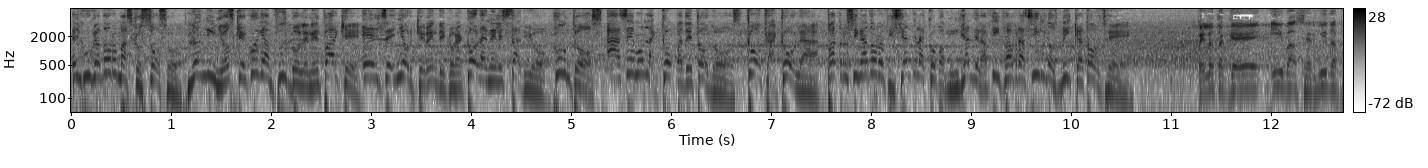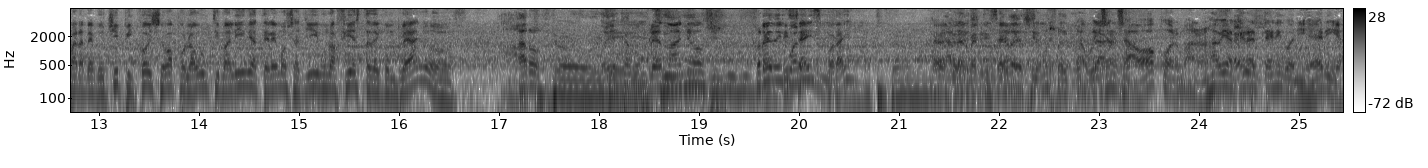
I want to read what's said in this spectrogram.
El jugador más costoso, los niños que juegan fútbol en el parque, el señor que vende Coca-Cola en el estadio. Juntos hacemos la Copa de Todos. Coca-Cola, patrocinador oficial de la Copa Mundial de la FIFA Brasil 2014. Pelota que iba servida para Debuchy picó y se va por la última línea. Tenemos allí una fiesta de cumpleaños. Claro, hoy está cumpliendo años Freddy 26 Guarín. por ahí. Debe Ya le tener decimos, 26. ya le decimos, hoy A cumpleaños. Wilson Saoko, hermano. No sabía que era el técnico de Nigeria.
